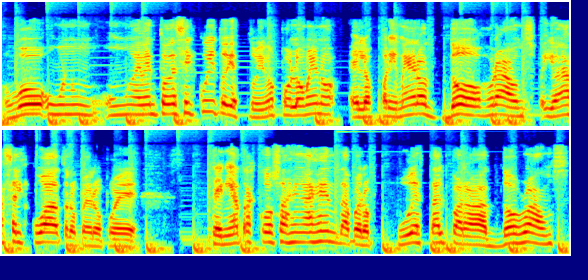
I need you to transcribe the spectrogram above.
hubo un, evento de circuito y estuvimos por lo menos en los primeros dos rounds. Iban a ser cuatro, pero pues tenía otras cosas en agenda, pero pude estar para dos rounds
